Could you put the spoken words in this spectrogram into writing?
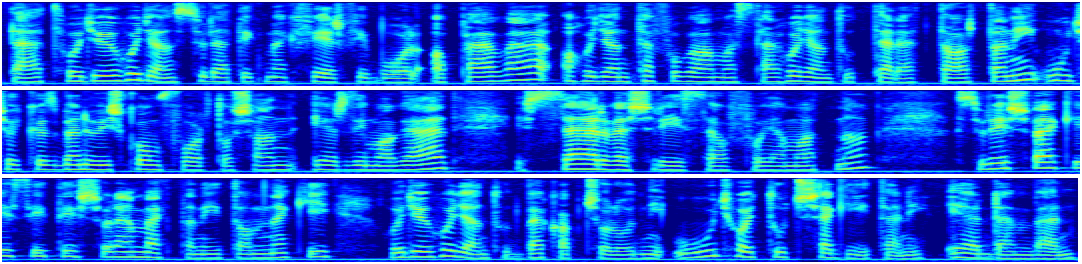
Tehát, hogy ő hogyan születik meg férfiból apává, ahogyan te fogalmaztál, hogyan tud teret tartani, úgy, hogy közben ő is komfortosan érzi magát, és szerves része a folyamatnak. A szülésfelkészítés során megtanítom neki, hogy ő hogyan tud bekapcsolódni úgy, hogy tud segíteni érdemben.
